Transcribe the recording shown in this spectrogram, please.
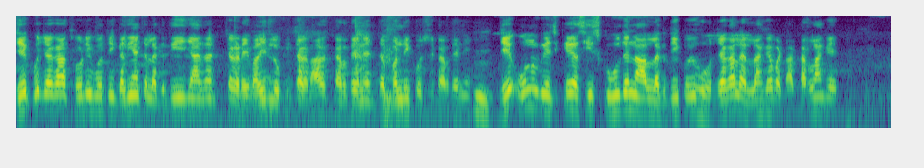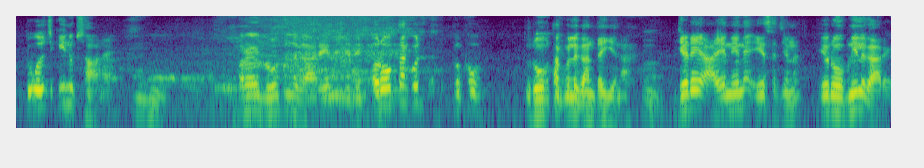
ਜੇ ਕੋਈ ਜਗ੍ਹਾ ਥੋੜੀ ਬਹੁਤੀ ਗਲੀਆਂ 'ਚ ਲੱਗਦੀ ਜਾਂ ਜਾਂ ਝਗੜੇ ਵਾਲੀ ਲੋਕੀ ਝਗੜਾ ਕਰਦੇ ਨੇ ਦੱਬਣ ਦੀ ਕੋਸ਼ਿਸ਼ ਕਰਦੇ ਨੇ ਜੇ ਉਹਨੂੰ ਵੇਚ ਕੇ ਅਸੀਂ ਸਕੂਲ ਦੇ ਨਾਲ ਲੱਗਦੀ ਕੋਈ ਹੋਰ ਜਗ੍ਹਾ ਲੈ ਲਾਂਗੇ ਵੱਡਾ ਕਰ ਲਾਂਗੇ ਤੇ ਉਹਦੇ 'ਚ ਕੀ ਨੁਕਸਾਨ ਹੈ? ਪਰ ਰੋਪ ਲਗਾ ਰਹੇ ਨੇ ਜਿਹੜੇ ਰੋਪ ਤਾਂ ਕੋਈ ਦੇਖੋ ਰੋਪ ਤਾਂ ਕੋਈ ਲਗਾਉਂਦਾ ਹੀ ਹੈ ਨਾ। ਜਿਹੜੇ ਆਏ ਨੇ ਨੇ ਇਹ ਸੱਜਣ ਇਹ ਰੋਪ ਨਹੀਂ ਲਗਾ ਰਹੇ।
